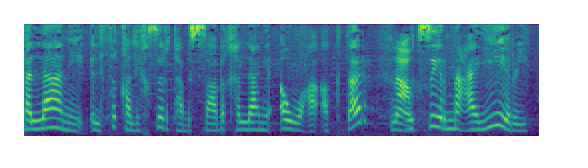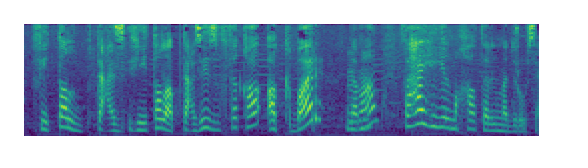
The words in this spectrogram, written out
خلاني الثقة اللي خسرتها بالسابق خلاني أوعى أكثر نعم. وتصير معاييري في طلب تعز... في طلب تعزيز الثقة أكبر تمام؟ فهاي هي المخاطر المدروسة.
